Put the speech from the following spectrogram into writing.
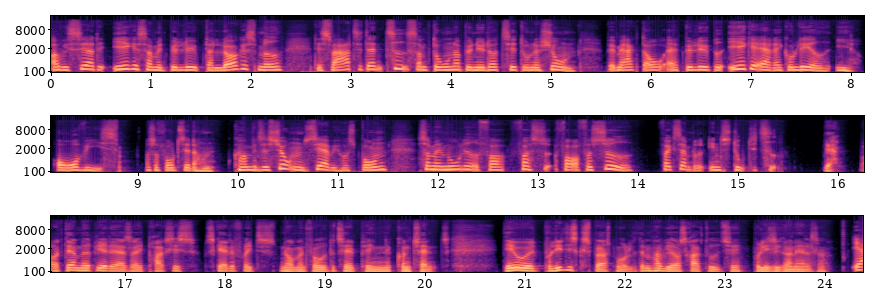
og vi ser det ikke som et beløb, der lokkes med. Det svarer til den tid, som donor benytter til donation. Bemærk dog, at beløbet ikke er reguleret i overvis. Og så fortsætter hun. Kompensationen ser vi hos Born som en mulighed for, for, for at forsøge for eksempel en studietid. Og dermed bliver det altså i praksis skattefrit, når man får udbetalt pengene kontant. Det er jo et politisk spørgsmål, og dem har vi også ragt ud til politikerne altså. Ja,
